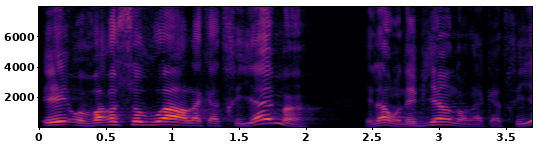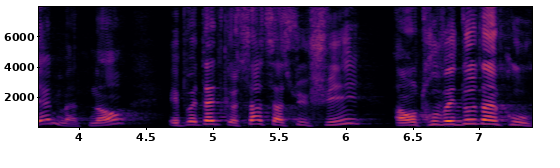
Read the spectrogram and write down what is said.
et on va recevoir la quatrième. Et là, on est bien dans la quatrième maintenant. Et peut-être que ça, ça suffit à en trouver deux d'un coup.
